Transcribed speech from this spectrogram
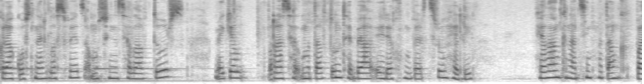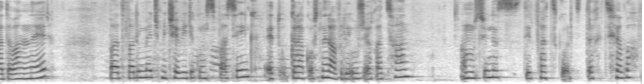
կրակոցներ լսվեց, ամուսինս հելավ դուրս, մեկ էլ ռաս մտավ տուն, թե բա երեխուն վերցրու հելի։ Հելան գնացինք մտանք բադվալներ, բադվալի մեջ միջև իրիկուն սպասինք, այդ կրակոցներ ավելի ուժեղացան, ամուսինս ստիպված գործի տեղից հելավ,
